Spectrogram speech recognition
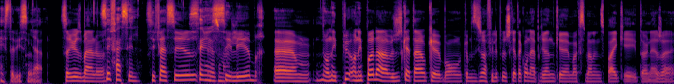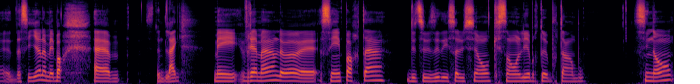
installez Signal. Sérieusement, là. C'est facile. C'est facile, Sérieusement. c'est libre. Euh, on n'est plus, on n'est pas dans jusqu'à temps que bon, comme dit Jean-Philippe, jusqu'à temps qu'on apprenne que Moxie Marlin Spike est un agent de CIA. Là, mais bon, euh, c'est une blague. Mais vraiment là, euh, c'est important d'utiliser des solutions qui sont libres de bout en bout. Sinon,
